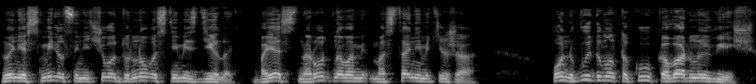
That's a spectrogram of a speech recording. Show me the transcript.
но не осмелился ничего дурного с ними сделать, боясь народного мостания мятежа. Он выдумал такую коварную вещь.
